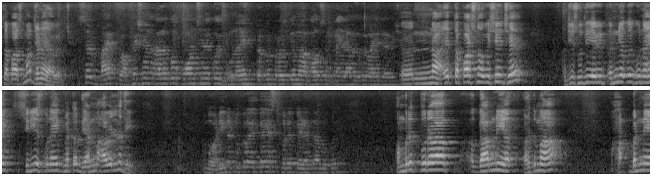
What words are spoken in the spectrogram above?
તપાસમાં જણાઈ આવેલ છે. સર બાય પ્રોફેશન આ લોકો કોણ છે ને કોઈ ગુનાહિત પ્રકૃતિ પ્રવૃત્તિઓમાં અગાઉ સંકળાયેલા હોય કોઈ અ, ના એ તપાસનો વિષય છે. હજી સુધી એવી અન્ય કોઈ ગુનાહિત સિરિયસ ગુનાહિત મેટર ધ્યાનમાં આવેલ નથી. બોડીના ટુકડા કયા સ્થળે પડ્યા હતા લોકોએ? અમૃતપુરા ગામની હદમાં બંને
